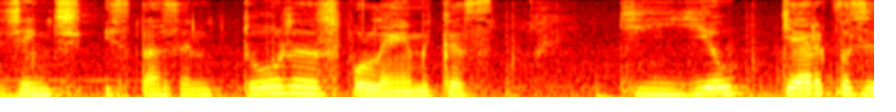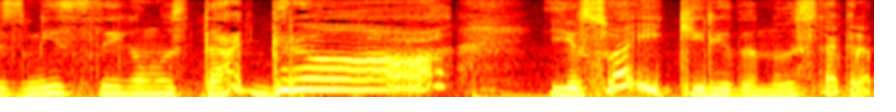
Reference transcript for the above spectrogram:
Gente, está sendo todas as polêmicas que eu quero que vocês me sigam no Instagram. Isso aí, querida, no Instagram.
